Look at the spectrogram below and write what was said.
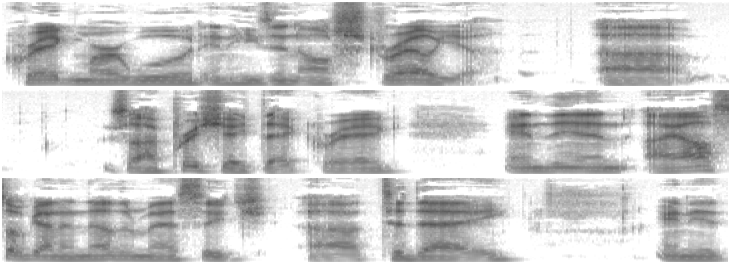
Craig Merwood, and he's in Australia. Uh, so I appreciate that, Craig. And then I also got another message uh, today, and it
